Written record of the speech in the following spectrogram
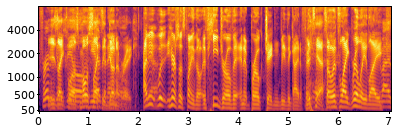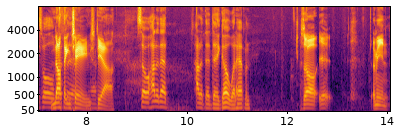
for every He's good like, well, it's most likely gonna angle. break. I mean, Yeah. well, here's what's funny though. If he drove it and it broke, Jaden be the guy to fix Yeah. it. So it's like really like as well nothing the- changed. Yeah. So how did that how did that day go? What happened? So, it, I mean,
